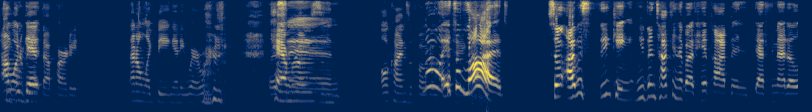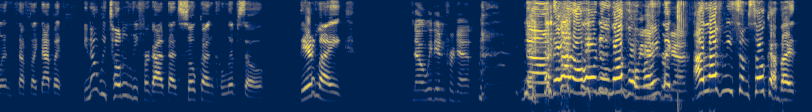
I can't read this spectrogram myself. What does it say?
I want to people be get- at that party. I don't like being anywhere where cameras and all kinds of photos. No, it's a lot. So I was thinking, we've been talking about hip hop and death metal and stuff like that, but you know, we totally forgot that soca and calypso. They're like, No, we didn't forget. no, they're on a whole new level, right? Like. I love me some soca, but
